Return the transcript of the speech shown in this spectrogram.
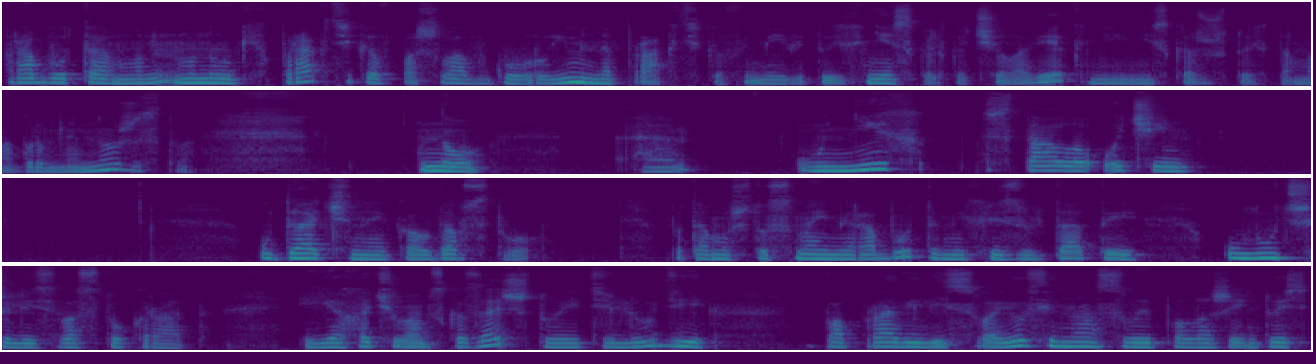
работа многих практиков пошла в гору. Именно практиков, имею в виду, их несколько человек, не, не скажу, что их там огромное множество – но э, у них стало очень удачное колдовство, потому что с моими работами их результаты улучшились во сто крат. И я хочу вам сказать, что эти люди поправили свое финансовое положение. То есть,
